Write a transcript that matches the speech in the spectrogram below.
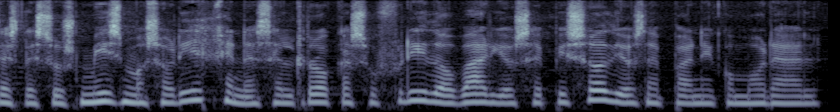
Desde sus mismos orígenes el rock ha sufrido varios episodios de pánico moral,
